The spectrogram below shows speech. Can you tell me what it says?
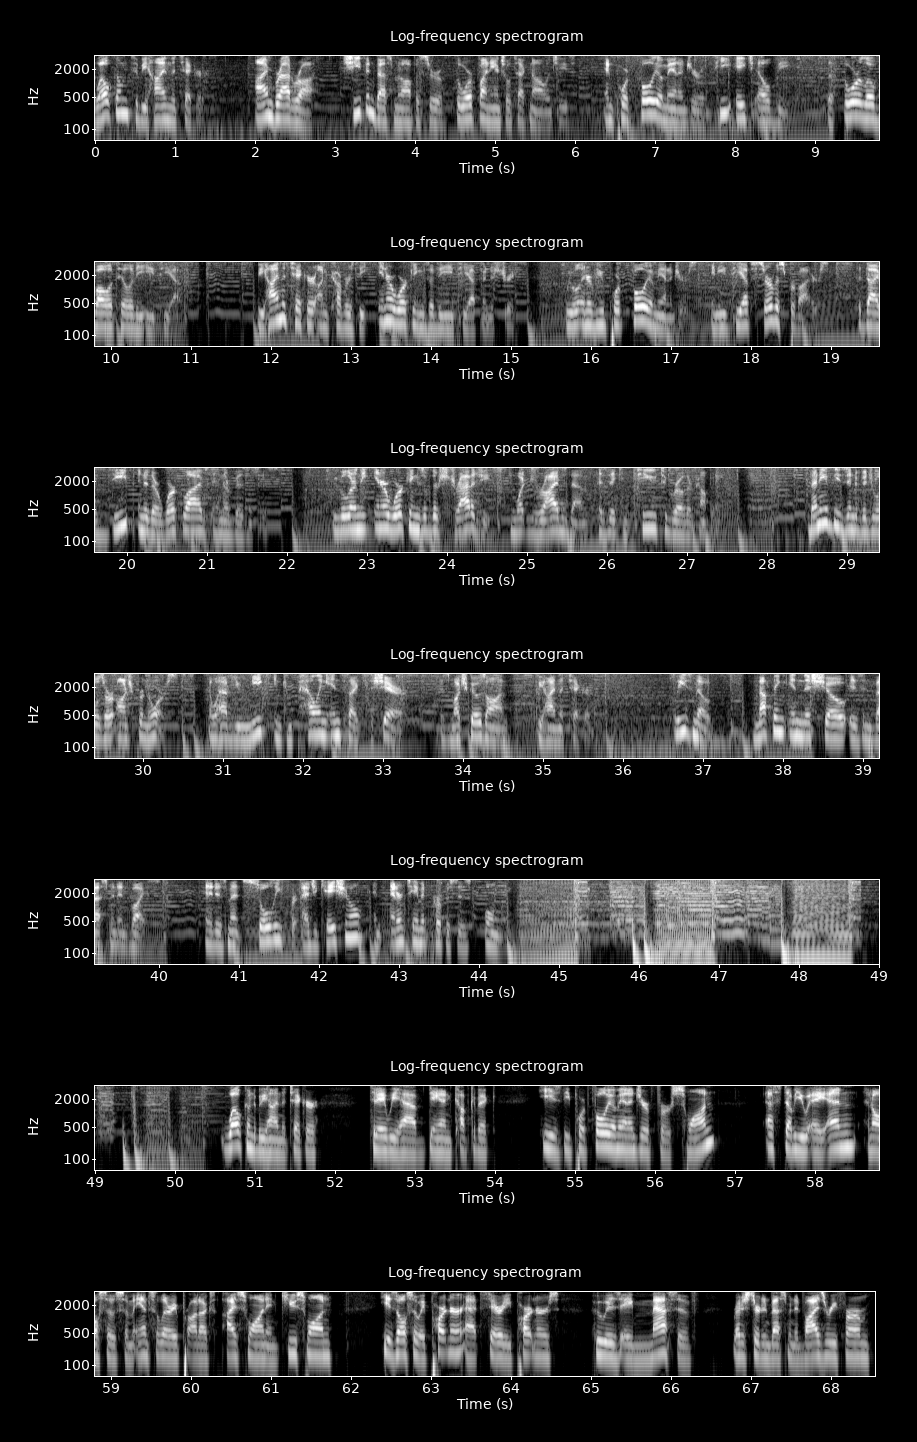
Welcome to Behind the Ticker. I'm Brad Roth, Chief Investment Officer of Thor Financial Technologies and Portfolio Manager of THLV, the Thor Low Volatility ETF. Behind the Ticker uncovers the inner workings of the ETF industry. We will interview portfolio managers and ETF service providers to dive deep into their work lives and their businesses. We will learn the inner workings of their strategies and what drives them as they continue to grow their company. Many of these individuals are entrepreneurs and will have unique and compelling insights to share as much goes on behind the ticker. Please note, nothing in this show is investment advice, and it is meant solely for educational and entertainment purposes only. Welcome to Behind the Ticker. Today we have Dan Cupkovic. He's the portfolio manager for Swan SWAN, and also some ancillary products, iSwan and QSwan. He is also a partner at Cerity Partners, who is a massive registered investment advisory firm.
